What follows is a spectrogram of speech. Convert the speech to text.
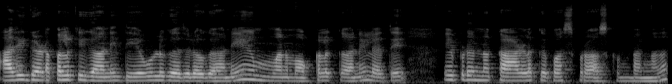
అది గడపలకి కానీ దేవుళ్ళ గదిలో కానీ మన మొక్కలకు కానీ లేకపోతే ఎప్పుడన్నా కాళ్ళకి పసుపు రాసుకుంటాం కదా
